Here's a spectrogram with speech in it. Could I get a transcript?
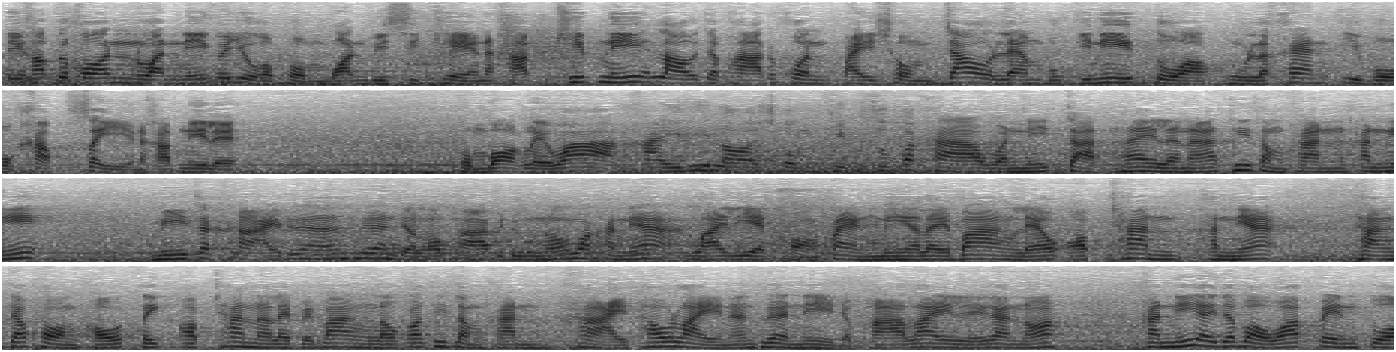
วัสดีครับทุกคนวันนี้ก็อยู่กับผมบอล VCK นะครับ คลิปนี้เราจะพาทุกคนไปชมเจ้า Lamborghini ตัวฮูล a แคน Evo ขับ 4 นะครับ นี่เลย ผมบอกเลยว่าใครที่รอชมคลิปซุปเปอร์คาร์วันนี้จัดให้แล้วนะ ที่สำคัญคันนี้มีจะขายด้วยนะเพื่อนเดี๋ยวเราพาไปดูเนาะว่าคันนี้รายละเอียดของแต่งมีอะไรบ้าง แล้วออปชั่นคันนี้ทางเจ้าของเขาติ๊กออปชั่นอะไรไปบ้าง แล้วก็ที่สำคัญขายเท่าไหร่นั้นเพื่อนนี่เดี๋ยวพาไล่เลยกันเนาะ คันนี้อยากจะบอกว่าเป็นตัว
